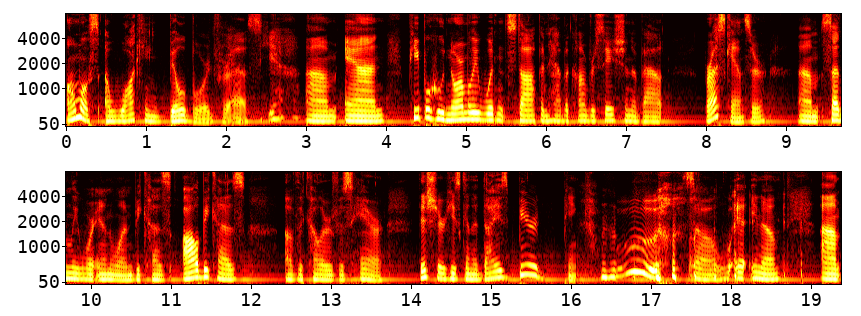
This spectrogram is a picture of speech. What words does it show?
almost a walking billboard for us. Yeah. Um, and people who normally wouldn't stop and have a conversation about breast cancer um, suddenly were in one because all because of the color of his hair. This year he's going to dye his beard pink. Ooh. so, you know, um,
